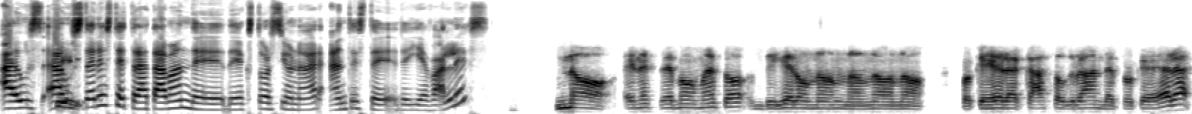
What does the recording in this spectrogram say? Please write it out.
¿A, a Sí. ustedes te trataban de, de extorsionar antes de, de llevarles? No, en este momento dijeron no, no, no, no, porque era caso grande, porque era,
